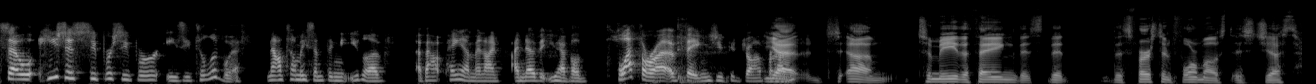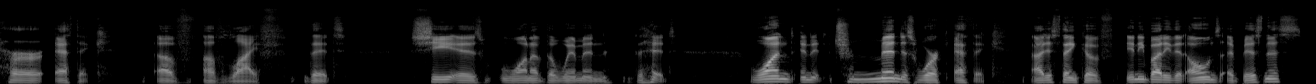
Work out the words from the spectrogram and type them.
So he's just super, super easy to live with. Now tell me something that you love about Pam. And I, I know that you have a plethora of things you could draw from. Yeah. t- Um, to me, the thing that's that this first and foremost is just her ethic of of life. That she is one of the women that one in a tremendous work ethic. I just think of anybody that owns a business,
